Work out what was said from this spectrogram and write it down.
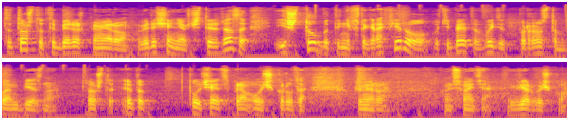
это то, что ты берешь, к примеру, увеличение в 4 раза, и что бы ты ни фотографировал, у тебя это выйдет просто бомбезно. Потому что это получается прям очень круто. К примеру, смотрите, вербочку.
